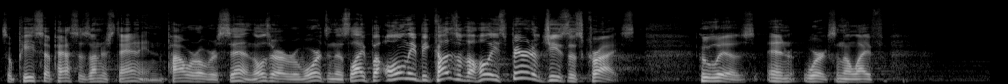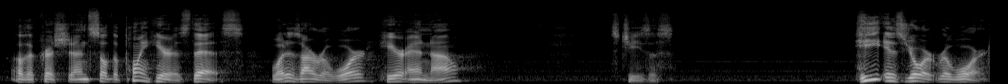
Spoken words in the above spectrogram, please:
So, peace that passes understanding and power over sin, those are our rewards in this life, but only because of the Holy Spirit of Jesus Christ who lives and works in the life of the Christian. So the point here is this what is our reward here and now? It's Jesus. He is your reward.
